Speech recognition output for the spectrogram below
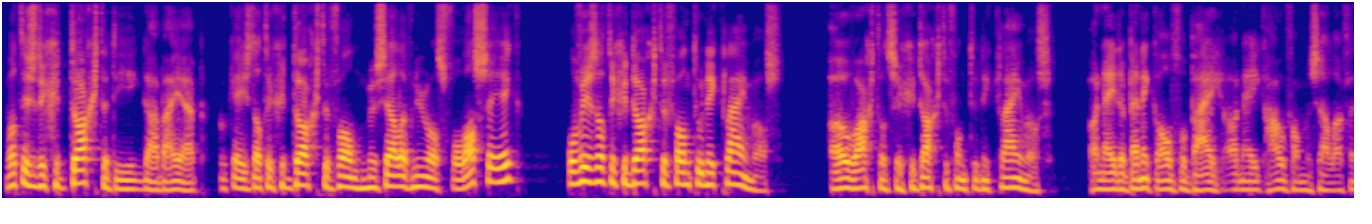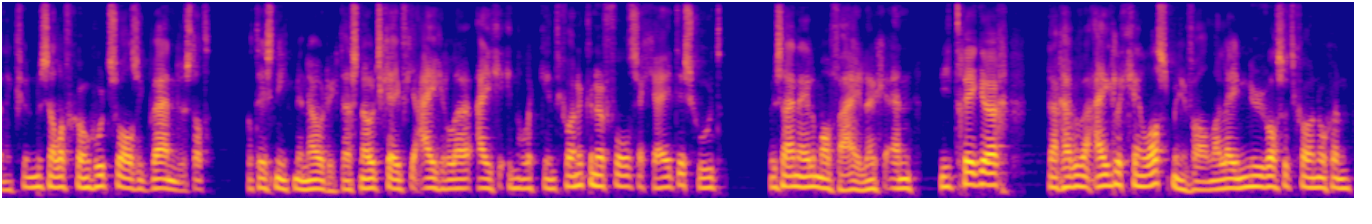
Wat is de gedachte die ik daarbij heb? Oké, is dat de gedachte van mezelf nu als volwassen ik? Of is dat de gedachte van toen ik klein was? Oh, wacht, dat is een gedachte van toen ik klein was. Oh nee, daar ben ik al voorbij. Oh nee, ik hou van mezelf en ik vind mezelf gewoon goed zoals ik ben. Dus dat, dat is niet meer nodig. Desnoods geef je eigen, eigen innerlijk kind gewoon een knuffel. Zeg jij, het is goed. We zijn helemaal veilig. En die trigger, daar hebben we eigenlijk geen last meer van. Alleen nu was het gewoon nog een,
